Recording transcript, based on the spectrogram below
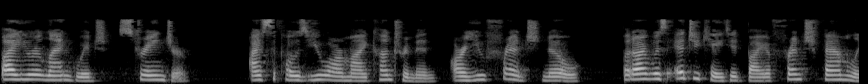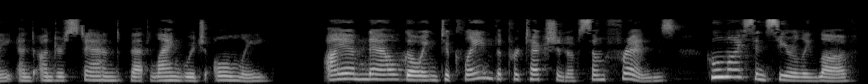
By your language, stranger. I suppose you are my countryman. Are you French? No but I was educated by a French family and understand that language only. I am now going to claim the protection of some friends whom I sincerely love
